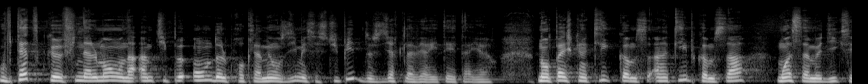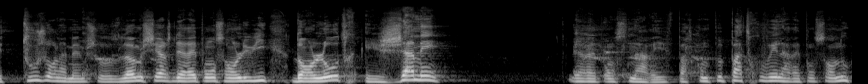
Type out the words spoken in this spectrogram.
Ou peut-être que finalement on a un petit peu honte de le proclamer, on se dit mais c'est stupide de se dire que la vérité est ailleurs. N'empêche qu'un clip comme ça, moi ça me dit que c'est toujours la même chose. L'homme cherche des réponses en lui, dans l'autre, et jamais les réponses n'arrivent, parce qu'on ne peut pas trouver la réponse en nous.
